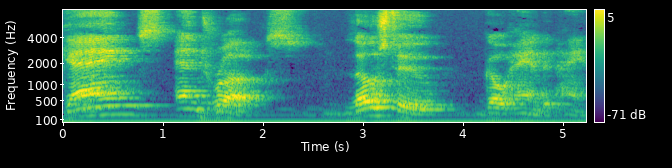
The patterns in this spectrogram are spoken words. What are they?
gangs and drugs. Those two go hand in hand.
